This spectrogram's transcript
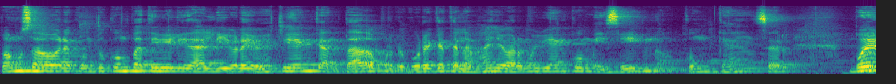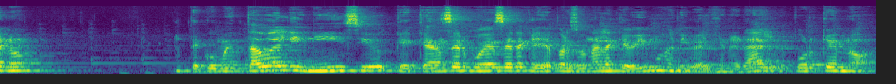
Vamos ahora con tu compatibilidad libre. Yo estoy encantado porque ocurre que te la vas a llevar muy bien con mi signo, con cáncer. Bueno, te comentaba al inicio que cáncer puede ser aquella persona a la que vimos a nivel general. ¿Por qué no?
